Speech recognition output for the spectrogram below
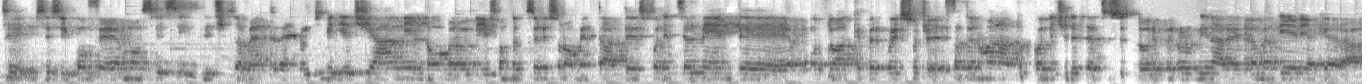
Sì, sì, sì, confermo, sì, sì, decisamente. Negli ultimi dieci anni il numero di fondazioni sono aumentate esponenzialmente e appunto anche per questo cioè, è stato emanato il codice del terzo settore per ordinare la materia che era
